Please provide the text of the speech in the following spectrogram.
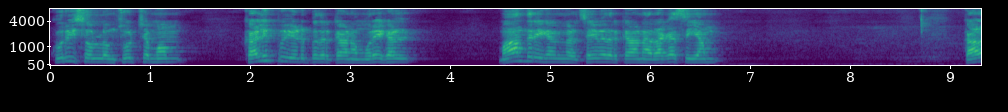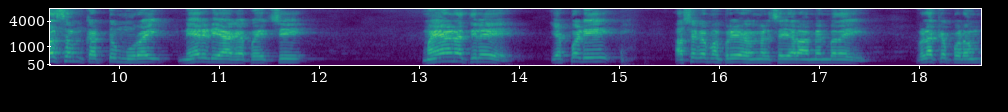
குறி சொல்லும் சூட்சமம் கழிப்பு எடுப்பதற்கான முறைகள் மாந்திரிகங்கள் செய்வதற்கான ரகசியம் கலசம் கட்டும் முறை நேரடியாக பயிற்சி. மயானத்திலே எப்படி அசகர்ம பிரயோகங்கள் செய்யலாம் என்பதை விளக்கப்படும்.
